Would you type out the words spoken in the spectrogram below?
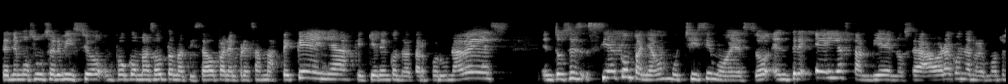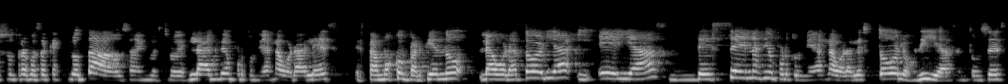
Tenemos un servicio un poco más automatizado para empresas más pequeñas que quieren contratar por una vez. Entonces, sí acompañamos muchísimo eso, entre ellas también, o sea, ahora con el remoto es otra cosa que ha explotado, o sea, en nuestro Slack de oportunidades laborales estamos compartiendo laboratoria y ellas decenas de oportunidades laborales todos los días, entonces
